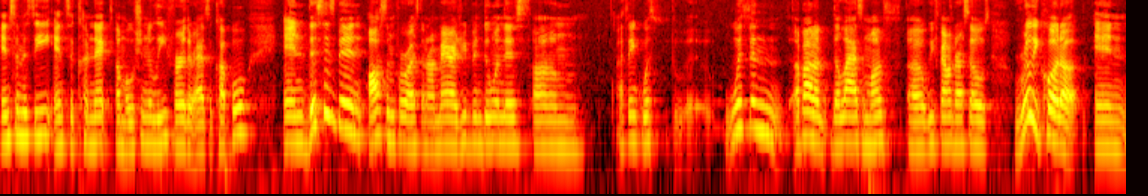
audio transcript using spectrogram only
intimacy and to connect emotionally further as a couple. And this has been awesome for us in our marriage. We've been doing this, um, I think, with within about a, the last month, uh, we found ourselves really caught up in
